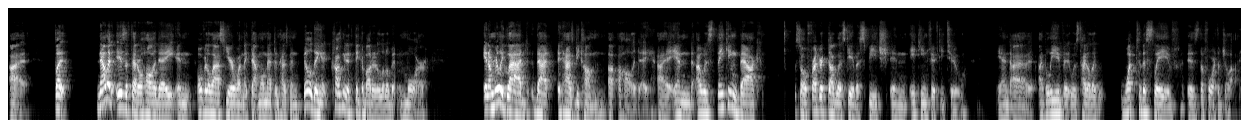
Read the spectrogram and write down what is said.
Uh, but now that it is a federal holiday, and over the last year, when like that momentum has been building, it caused me to think about it a little bit more. And I'm really glad that it has become a, a holiday. Uh, and I was thinking back. So Frederick Douglass gave a speech in 1852, and uh, I believe it was titled like "What to the Slave is the Fourth of July."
